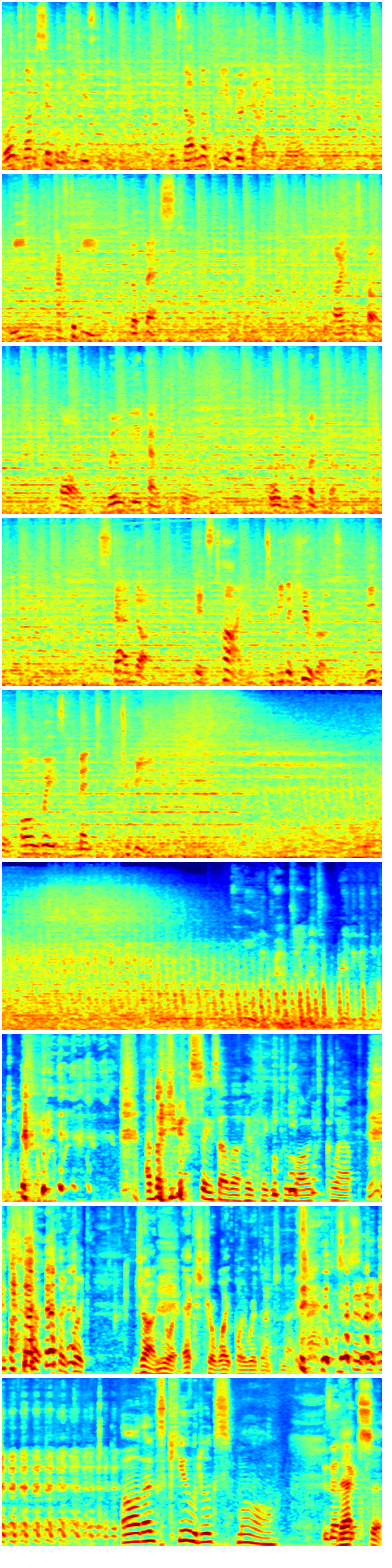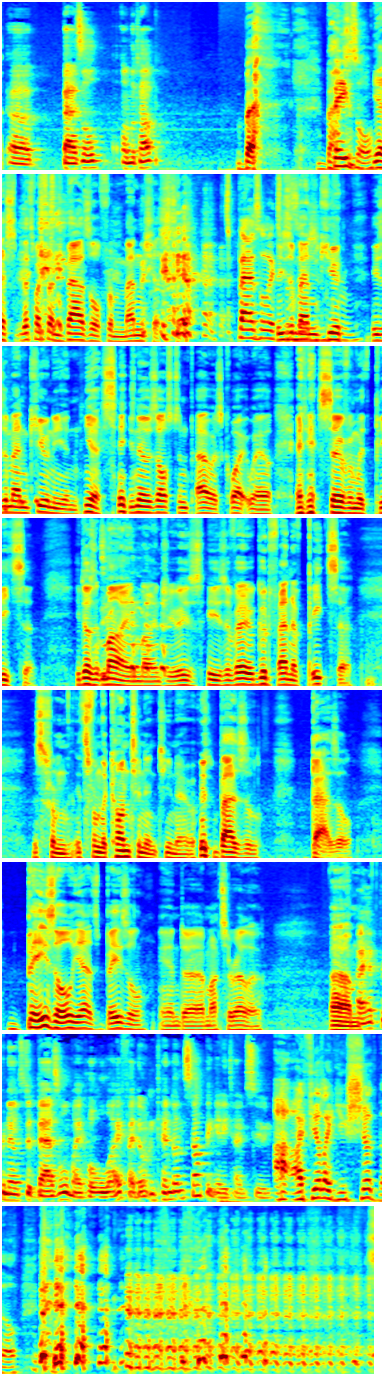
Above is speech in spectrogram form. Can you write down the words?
The world's not as simple as it used to be. It's not enough to be a good guy anymore. We have to be the best. The time has come. All will be accounted for, or we will hunt them. Stand up. It's time to be the heroes we were always meant to be. I thought you were gonna say something about him taking too long to clap. like, like, John, you are extra white boy rhythm tonight. Oh, that looks cute. It looks small. Is that That's, like uh, basil on the top? Ba- Bas- Basil. Yes, that's my friend Basil from Manchester. It's Basil He's a exposition Mancu- from- He's a Mancunian. Yes, he knows Austin Powers quite well, and yes, serve him with pizza. He doesn't mind, mind you. He's he's a very good fan of pizza. It's from it's from the continent, you know. Basil, Basil, basil. Yeah, it's basil and uh, mozzarella. Um, I have pronounced it basil my whole life. I don't intend on stopping anytime soon. I, I feel like you should though.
